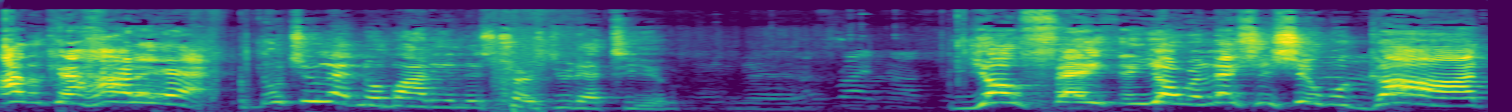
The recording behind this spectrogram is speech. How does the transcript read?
I don't care how they act. Don't you let nobody in this church do that to you. Your faith and your relationship with God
